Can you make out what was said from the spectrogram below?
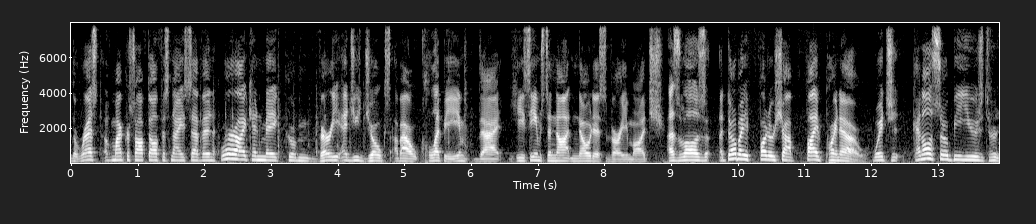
the rest of Microsoft Office 97 where I can make um, very edgy jokes about Clippy that he seems to not notice very much, as well as Adobe Photoshop 5.0, which can also be used to,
